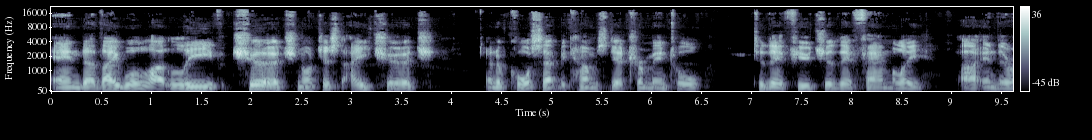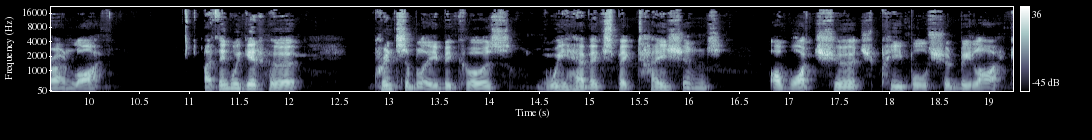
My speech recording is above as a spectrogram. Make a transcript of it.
and uh, they will uh, leave church, not just a church. And of course, that becomes detrimental to their future, their family, uh, and their own life. I think we get hurt principally because we have expectations of what church people should be like,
